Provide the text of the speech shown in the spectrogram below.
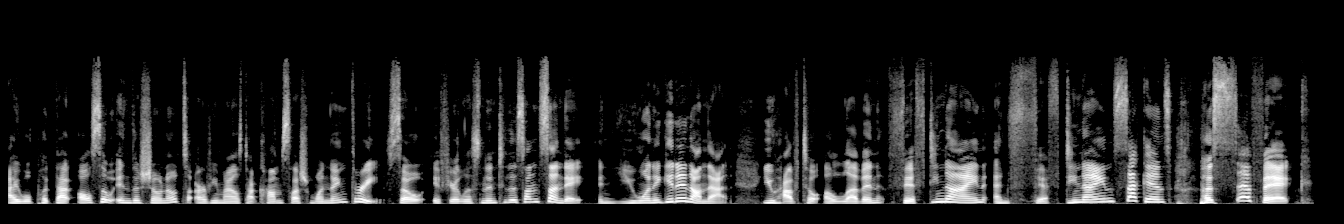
I will put that also in the show notes, rvmiles.com slash 193. So if you're listening to this on Sunday and you want to get in on that, you have till 11.59 and 59 seconds Pacific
